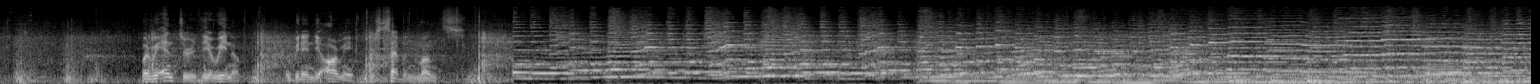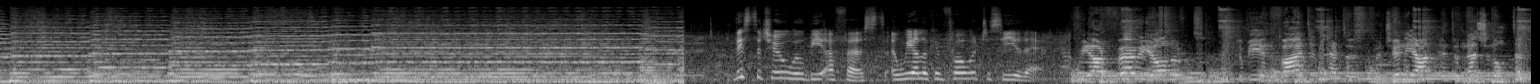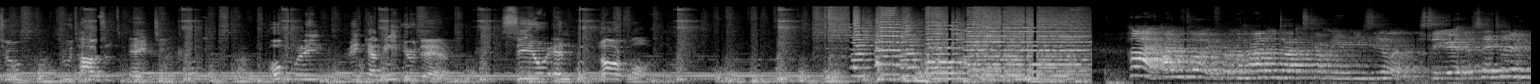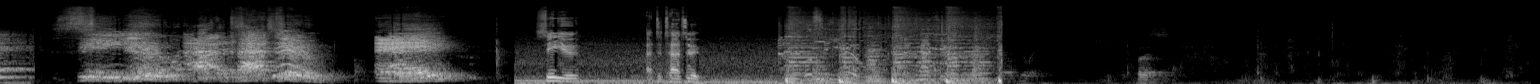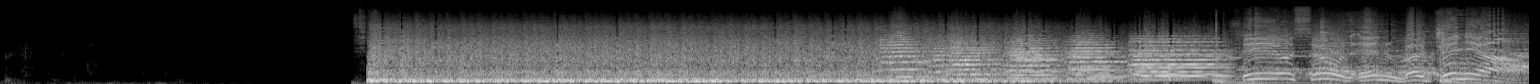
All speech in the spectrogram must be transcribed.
When we enter the arena, we've been in the army for seven months. This tattoo will be our first and we are looking forward to see you there. We are very honored to be invited at the Virginia International Tattoo 2018. Hopefully we can meet you there. See you in Norfolk. Hi, I'm Zoe from the Highland Dance Company of New Zealand. See you at the tattoo. See you at the tattoo. A. See you at tattoo. We'll see you at tattoo. See you soon in Virginia!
